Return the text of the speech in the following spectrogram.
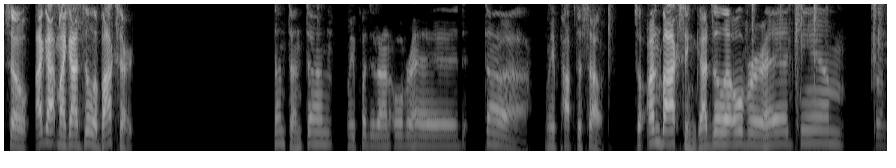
So I got my Godzilla box art. Dun dun dun. Let me put it on overhead. Duh. Let me pop this out. So unboxing Godzilla overhead cam. Dun.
